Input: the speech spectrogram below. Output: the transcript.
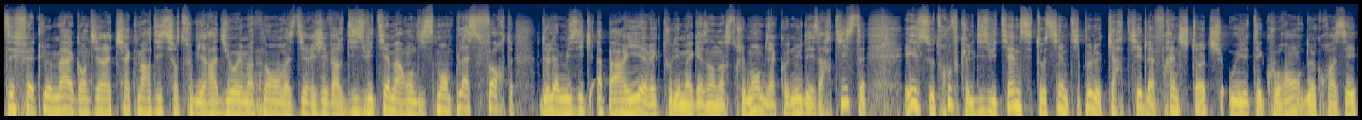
place le MAG en direct chaque mardi sur Tsugi Radio. Et maintenant on va se diriger vers le 18e arrondissement, place forte de la musique à Paris avec tous les magasins d'instruments bien connus des artistes. Et il se trouve que le 18e c'est aussi un petit peu le quartier de la French Touch où il était courant de croiser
